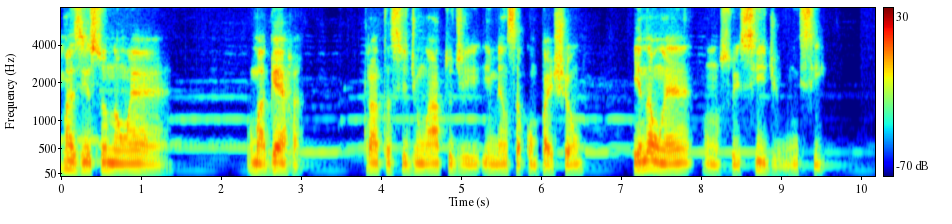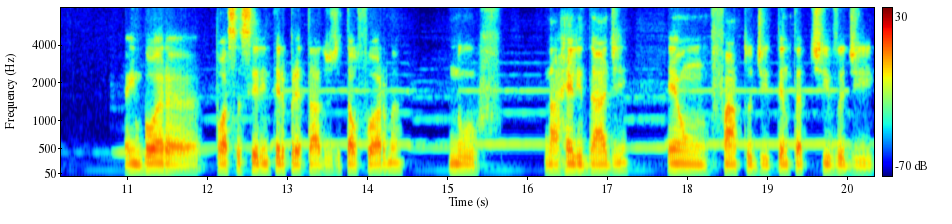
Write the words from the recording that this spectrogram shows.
Mas isso não é uma guerra, trata-se de um ato de imensa compaixão e não é um suicídio em si. Embora possa ser interpretado de tal forma, no, na realidade é um fato de tentativa de,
